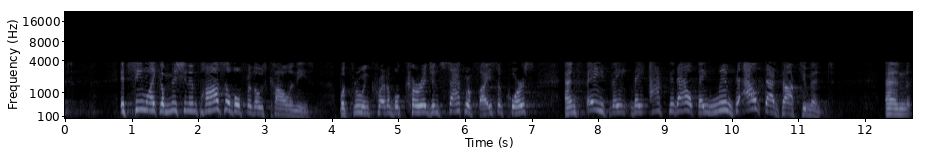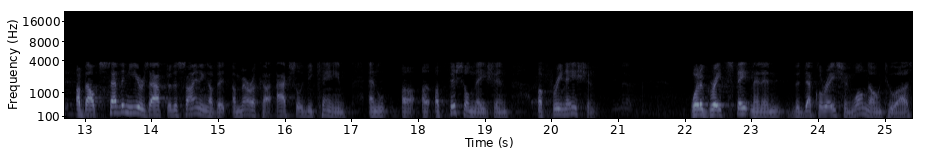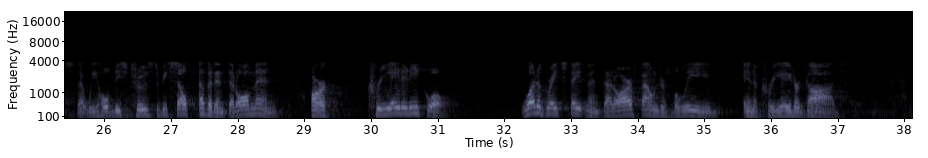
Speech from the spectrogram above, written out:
It seemed like a mission impossible for those colonies. But through incredible courage and sacrifice, of course, and faith, they, they acted out. They lived out that document. And about seven years after the signing of it, America actually became an uh, official nation, a free nation. What a great statement in the Declaration, well known to us, that we hold these truths to be self evident that all men are created equal what a great statement that our founders believed in a creator God.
